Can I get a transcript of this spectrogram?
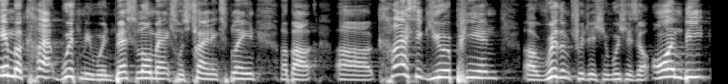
Emma clapped with me when Bess Lomax was trying to explain about uh, classic European uh, rhythm tradition, which is an on-beat, an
